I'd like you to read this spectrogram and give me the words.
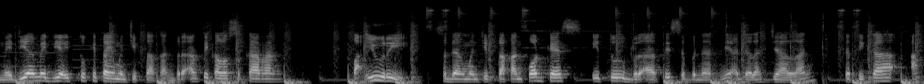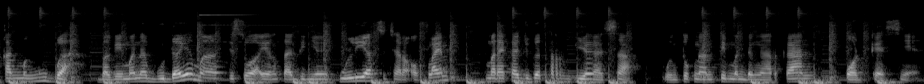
media-media itu kita yang menciptakan. Berarti kalau sekarang Pak Yuri sedang menciptakan podcast, itu berarti sebenarnya adalah jalan ketika akan mengubah bagaimana budaya mahasiswa yang tadinya kuliah secara offline, mereka juga terbiasa untuk nanti mendengarkan podcastnya.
